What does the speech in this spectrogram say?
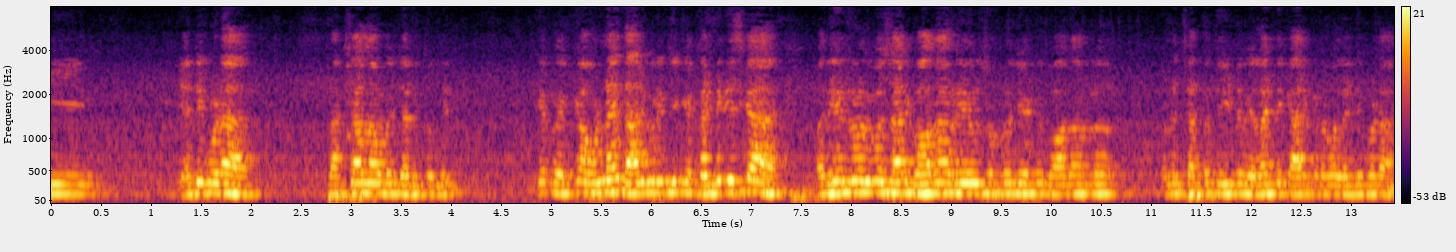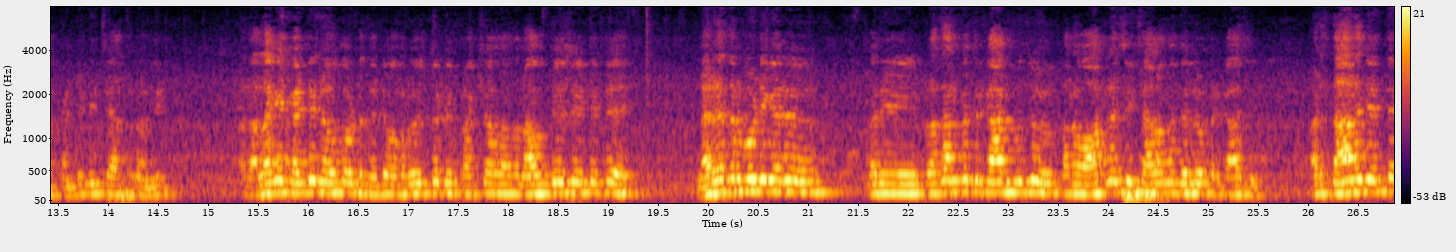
ఈ ఇవన్నీ కూడా ప్రక్షాళన అవడం జరుగుతుంది. ఇంకా ఇంకా ఉన్నాయి. దాని గురించి ఇంకా కంటిన్యూస్గా పదిహేను రోజులకోసారి గోదావరి రేవులు శుభ్రం చేయడం గోదావరిలో ఉన్న చెత్త తీయడం ఇలాంటి కార్యక్రమాలన్నీ కూడా కంటిన్యూ చేస్తున్నది అది అలాగే కంటిన్యూ అవుతూ ఉంటుంది. అంటే ఒక రోజుతో ప్రక్షాళన నా ఉద్దేశం ఏంటంటే నరేంద్ర మోడీ గారు మరి ప్రధానమంత్రి కాకముందు మన వారణాసికి చాలామంది వెళ్ళి ఉంటారు కాశీ. అక్కడ స్నానం చేస్తే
